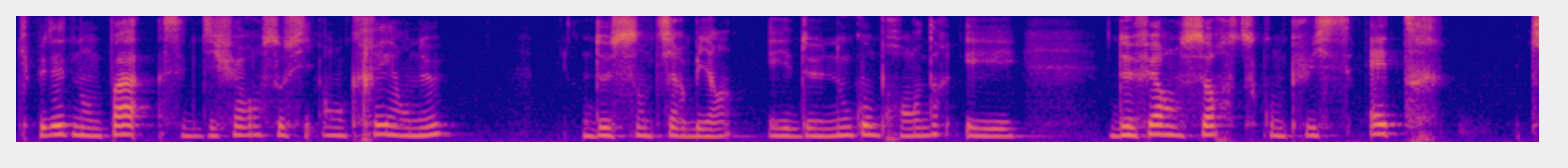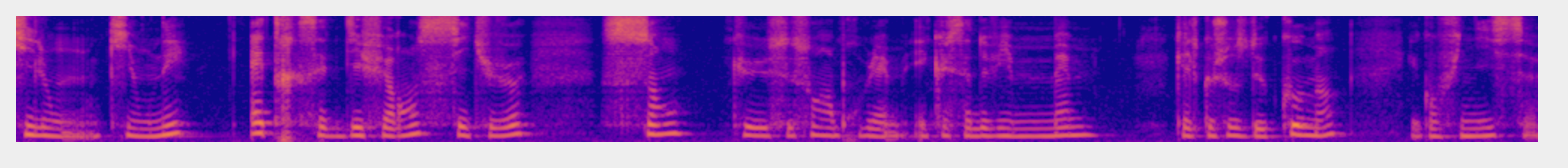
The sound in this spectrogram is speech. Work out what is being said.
qui peut-être n'ont pas cette différence aussi ancrée en eux, de se sentir bien et de nous comprendre et de faire en sorte qu'on puisse être qui, l'on, qui on est, être cette différence si tu veux, sans que ce soit un problème et que ça devienne même quelque chose de commun et qu'on finisse euh,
